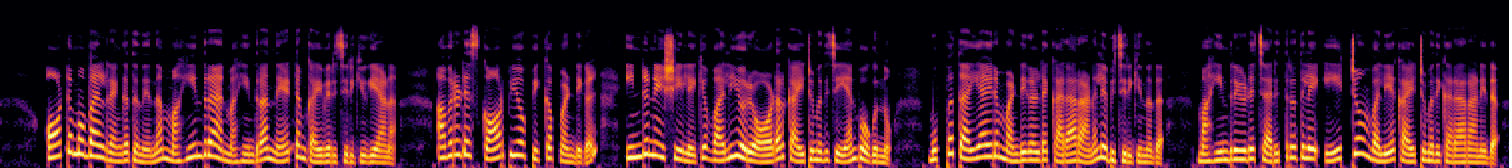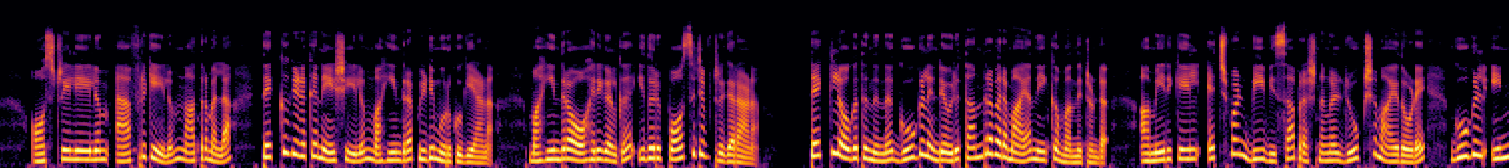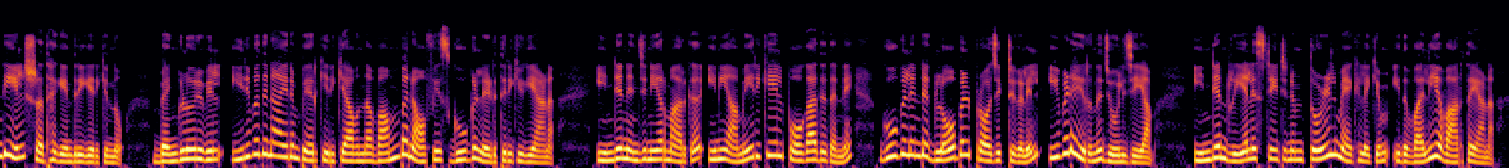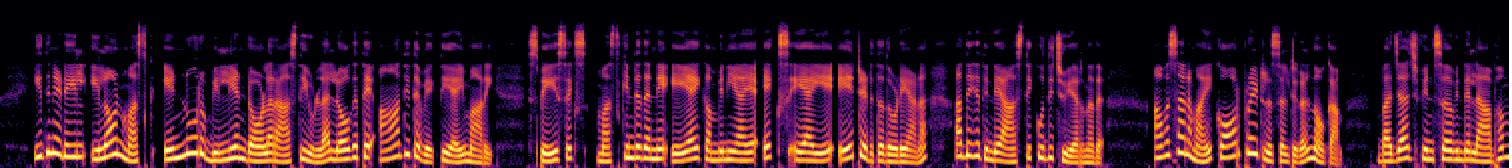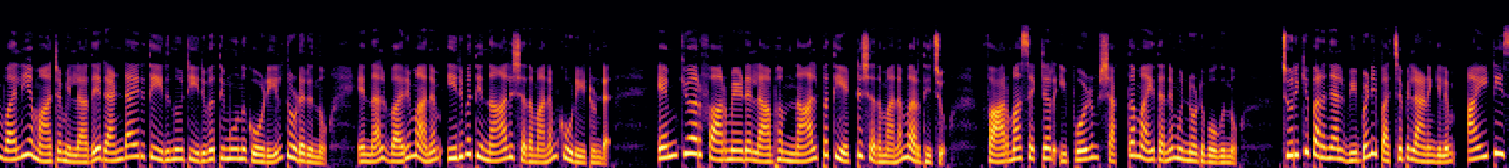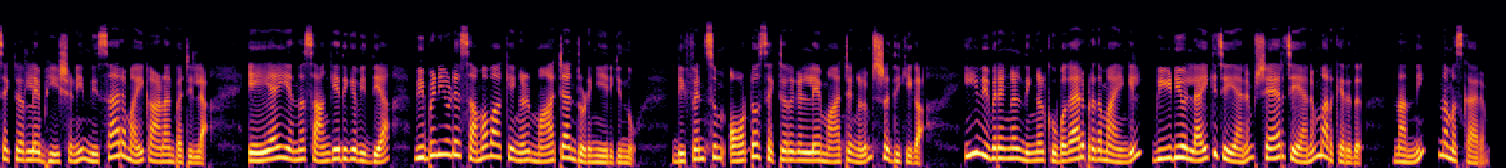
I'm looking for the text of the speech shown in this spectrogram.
ഓട്ടോമൊബൈൽ രംഗത്ത് നിന്ന് മഹീന്ദ്ര ആൻഡ് മഹീന്ദ്ര നേട്ടം കൈവരിച്ചിരിക്കുകയാണ്. അവരുടെ സ്കോർപിയോ പിക്കപ്പ് വണ്ടികൾ ഇന്തോനേഷ്യയിലേക്ക് വലിയൊരു ഓർഡർ കയറ്റുമതി ചെയ്യാൻ പോകുന്നു. മുപ്പത്തയ്യായിരം വണ്ടികളുടെ കരാറാണ് ലഭിച്ചിരിക്കുന്നത്. മഹീന്ദ്രയുടെ ചരിത്രത്തിലെ ഏറ്റവും വലിയ കയറ്റുമതി കരാറാണിത്. ഓസ്ട്രേലിയയിലും ആഫ്രിക്കയിലും മാത്രമല്ല തെക്കുകിഴക്കൻ ഏഷ്യയിലും മഹീന്ദ്ര പിടിമുറുക്കുകയാണ്. മഹീന്ദ്ര ഓഹരികൾക്ക് ഇതൊരു പോസിറ്റീവ് ട്രിഗറാണ്. ടെക് ലോകത്ത് നിന്ന് ഗൂഗിളിന്റെ ഒരു തന്ത്രപരമായ നീക്കം വന്നിട്ടുണ്ട്. അമേരിക്കയിൽ എച്ച് വൺ ബി വിസ പ്രശ്നങ്ങൾ രൂക്ഷമായതോടെ ഗൂഗിൾ ഇന്ത്യയിൽ ശ്രദ്ധ കേന്ദ്രീകരിക്കുന്നു. ബംഗളൂരുവിൽ ഇരുപതിനായിരം പേർക്കിരിക്കാവുന്ന വമ്പൻ ഓഫീസ് ഗൂഗിൾ എടുത്തിരിക്കുകയാണ്. ഇന്ത്യൻ എഞ്ചിനീയർമാർക്ക് ഇനി അമേരിക്കയിൽ പോകാതെ തന്നെ ഗൂഗിളിന്റെ ഗ്ലോബൽ പ്രോജക്റ്റുകളിൽ ഇവിടെ ഇരുന്ന് ജോലി ചെയ്യാം. ഇന്ത്യൻ റിയൽ എസ്റ്റേറ്റിനും തൊഴിൽ മേഖലയ്ക്കും ഇത് വലിയ വാർത്തയാണ്. ഇതിനിടയിൽ ഇലോൺ മസ്ക് എണ്ണൂറ് ബില്യൺ ഡോളർ ആസ്തിയുള്ള ലോകത്തെ ആദ്യത്തെ വ്യക്തിയായി മാറി. സ്പേസ് എക്സ് മസ്കിന്റെ തന്നെ എ കമ്പനിയായ എക്സ് എ ഐയെ ഏറ്റെടുത്തതോടെയാണ് അദ്ദേഹത്തിന്റെ ആസ്തി കുതിച്ചുയർന്നത്. അവസാനമായി കോർപ്പറേറ്റ് റിസൾട്ടുകൾ നോക്കാം. ബജാജ് ഫിൻസേർവിന്റെ ലാഭം വലിയ മാറ്റമില്ലാതെ രണ്ടായിരത്തി ഇരുന്നൂറ്റി ഇരുപത്തിമൂന്ന് കോടിയിൽ തുടരുന്നു. എന്നാൽ വരുമാനം ഇരുപത്തിനാല് ശതമാനം കൂടിയിട്ടുണ്ട്. എം ക്യു ആർ ഫാർമയുടെ ലാഭം നാൽപ്പത്തിയെട്ട് ശതമാനം വർദ്ധിച്ചു. ഫാർമ സെക്ടർ ഇപ്പോഴും ശക്തമായി തന്നെ മുന്നോട്ടു പോകുന്നു. ചുരുക്കി പറഞ്ഞാൽ വിപണി പച്ചപ്പിലാണെങ്കിലും ഐ ടി സെക്ടറിലെ ഭീഷണി നിസ്സാരമായി കാണാൻ പറ്റില്ല. എ എന്ന സാങ്കേതികവിദ്യ വിപണിയുടെ സമവാക്യങ്ങൾ മാറ്റാൻ തുടങ്ങിയിരിക്കുന്നു. ഡിഫൻസും ഓട്ടോ സെക്ടറുകളിലെ മാറ്റങ്ങളും ശ്രദ്ധിക്കുക. ഈ വിവരങ്ങൾ നിങ്ങൾക്ക് ഉപകാരപ്രദമായെങ്കിൽ വീഡിയോ ലൈക്ക് ചെയ്യാനും ഷെയർ ചെയ്യാനും മറക്കരുത്. നന്ദി നമസ്കാരം.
